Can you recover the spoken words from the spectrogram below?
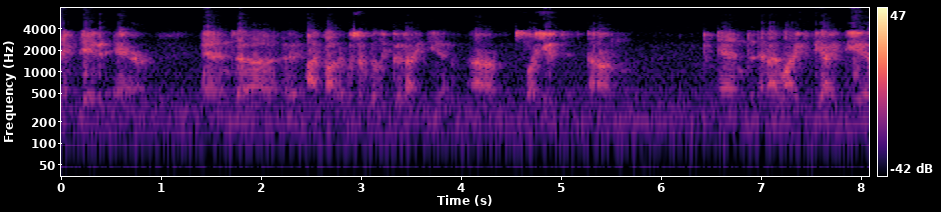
named David Ayer, and uh, I thought it was a really good idea. Um, so I used it, um, and and I liked the idea.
